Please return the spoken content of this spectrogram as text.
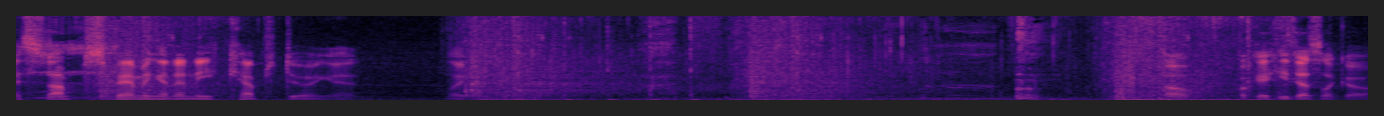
I stopped spamming it and he kept doing it. Like. Oh, okay, he does let go.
